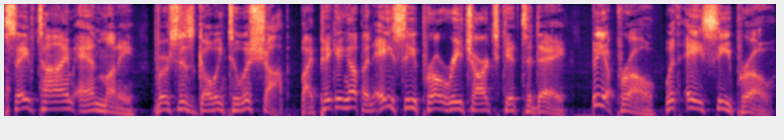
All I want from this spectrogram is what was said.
Save time and money versus going to a shop by picking up an AC Pro Recharge Kit today. Be a pro with AC Pro.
